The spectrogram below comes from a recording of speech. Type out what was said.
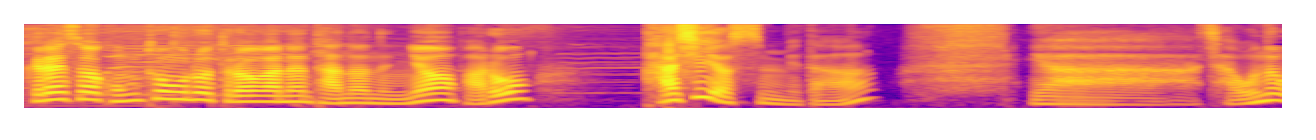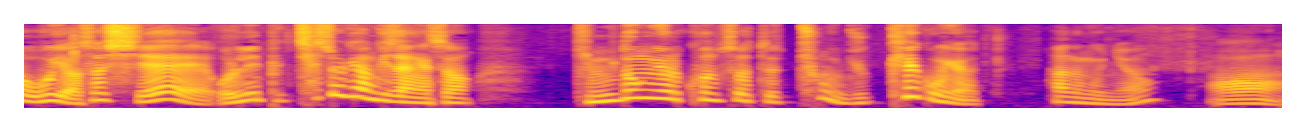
그래서 공통으로 들어가는 단어는요, 바로 다시였습니다. 야, 자 오늘 오후 6시에 올림픽 체조 경기장에서 김동률 콘서트 총 6회 공연 하는군요. 어.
